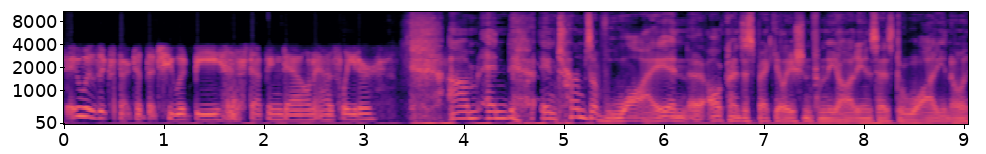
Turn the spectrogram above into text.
it was expected that she would be stepping down as leader. Um, and in terms of why, and uh, all kinds of speculation from the audience as to why, you know,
